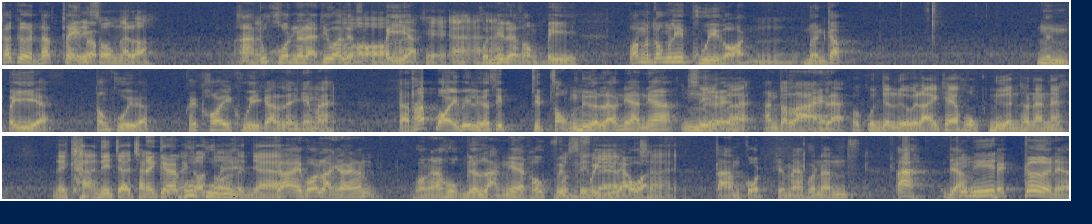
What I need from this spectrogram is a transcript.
ถ้าเกิดนักเตะในแบบทรงอะเหรออะทุกคนนั่นแหละที่ว่าเหลือสองปีอะโอเคอ่าๆคนที่เหลือสองปี เพราะมันต้องรีบคุยก่อนอืมเหมือนกับหนึ่งปีอะต้องคุยแบบ ค่อย ๆ คุยกันอะไรอย่างเงี้ยไหมใช่ แต่ถ้าปล่อยไปเหลือ10 12 เดือนแล้วเนี่ยอันเนี้ยเหนื่อยแล้วอันตรายแล้วเพราะคุณจะเหลือเวลาแค่ 6 เดือนเท่านั้นนะในการที่จะชักในจูการงให้พูดเขาคุต่ยอสัญญาใช่เพราะหลังจากนั้นหลังจากนั้นหกเดือนหลังเนี่ยเขาหมดสิทฟรีธิ์ๆแล้วอะใช่ตามกฎใช่ไหมเพราะฉะนั้นอะอย่างทีนี้เบเกอร์เนี่ย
